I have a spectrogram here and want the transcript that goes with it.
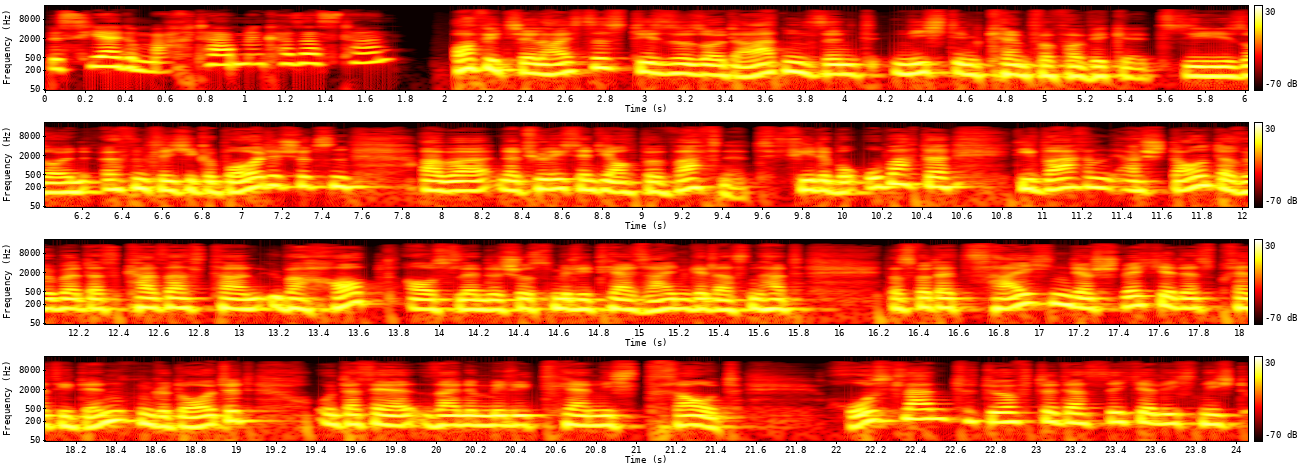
bisher gemacht haben in Kasachstan? Offiziell heißt es, diese Soldaten sind nicht in Kämpfe verwickelt. Sie sollen öffentliche Gebäude schützen, aber natürlich sind die auch bewaffnet. Viele Beobachter, die waren erstaunt darüber, dass Kasachstan überhaupt ausländisches Militär reingelassen hat. Das wird als Zeichen der Schwäche des Präsidenten gedeutet und dass er seinem Militär nicht traut. Russland dürfte das sicherlich nicht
